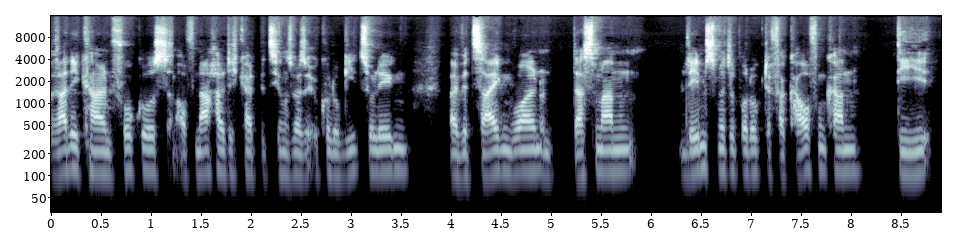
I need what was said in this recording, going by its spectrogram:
radikalen Fokus auf Nachhaltigkeit beziehungsweise Ökologie zu legen, weil wir zeigen wollen dass man Lebensmittelprodukte verkaufen kann, die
